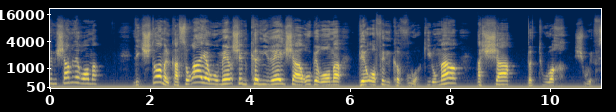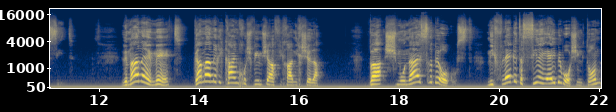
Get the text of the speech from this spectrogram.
ומשם לרומא. לאשתו המלכה סוריה הוא אומר שהם כנראה יישארו ברומא באופן קבוע. כלומר, השאה בטוח שהוא הפסיד. למען האמת, גם האמריקאים חושבים שההפיכה נכשלה. ב-18 באוגוסט מפלגת ה-CAA בוושינגטון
